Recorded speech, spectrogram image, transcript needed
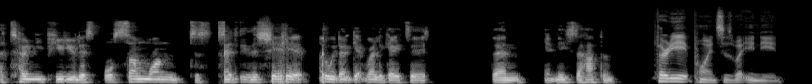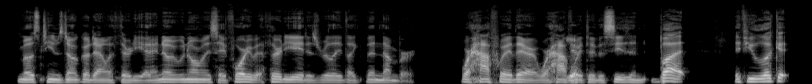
a Tony Pulis or someone to steady the ship until we don't get relegated, then it needs to happen. 38 points is what you need. Most teams don't go down with 38. I know we normally say 40, but 38 is really like the number. We're halfway there. We're halfway Yeah. through the season. But if you look at,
